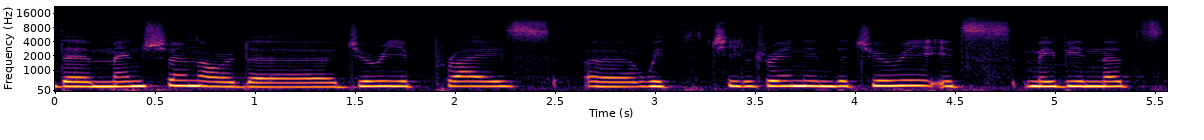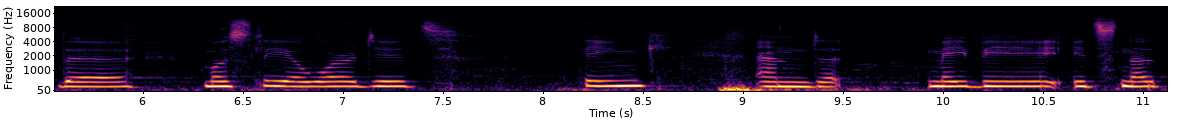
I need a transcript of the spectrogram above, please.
the mention or the jury prize uh, with children in the jury it's maybe not the mostly awarded thing and maybe it's not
